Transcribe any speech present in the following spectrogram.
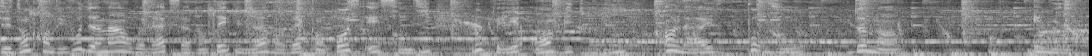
Disais donc rendez-vous demain au relax à 21h avec Campos et Cindy Loupé en B2B, en live pour vous demain. Et oui.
